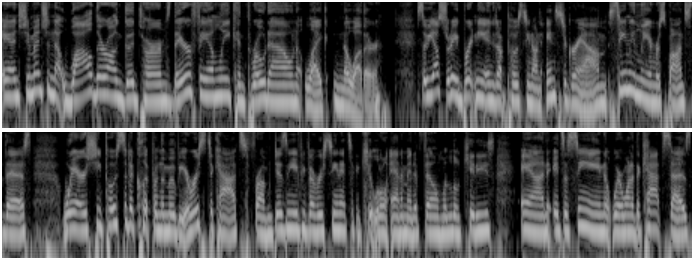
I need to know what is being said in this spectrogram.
And she mentioned that while they're on good terms, their family can throw down like no other. So yesterday, Britney ended up posting on Instagram, seemingly in response to this, where she posted a clip from the movie Aristocats from Disney. If you've ever seen it, it's like a cute little animated film with little kitties. And it's a scene where one of the cats says,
